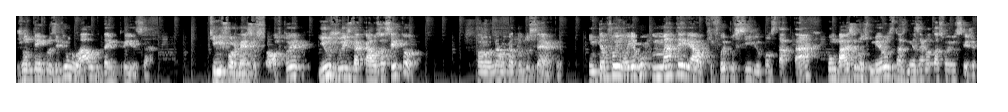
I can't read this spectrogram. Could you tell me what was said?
juntei inclusive um laudo da empresa que me fornece o software e o juiz da causa aceitou. Falou: não, tá tudo certo. Então foi um erro material que foi possível constatar com base nos meus, nas minhas anotações, ou seja,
